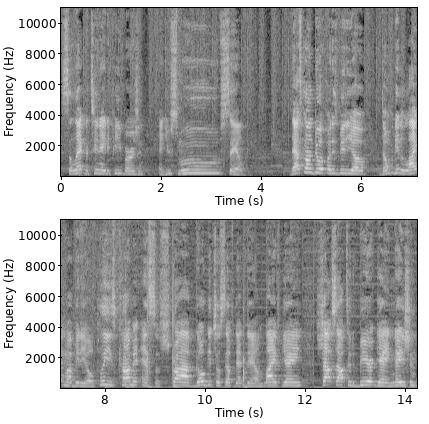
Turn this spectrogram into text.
select the 1080p version and you smooth sailing. That's gonna do it for this video. Don't forget to like my video. Please comment and subscribe. Go get yourself that damn life game. Shouts out to the Beard Gang Nation.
